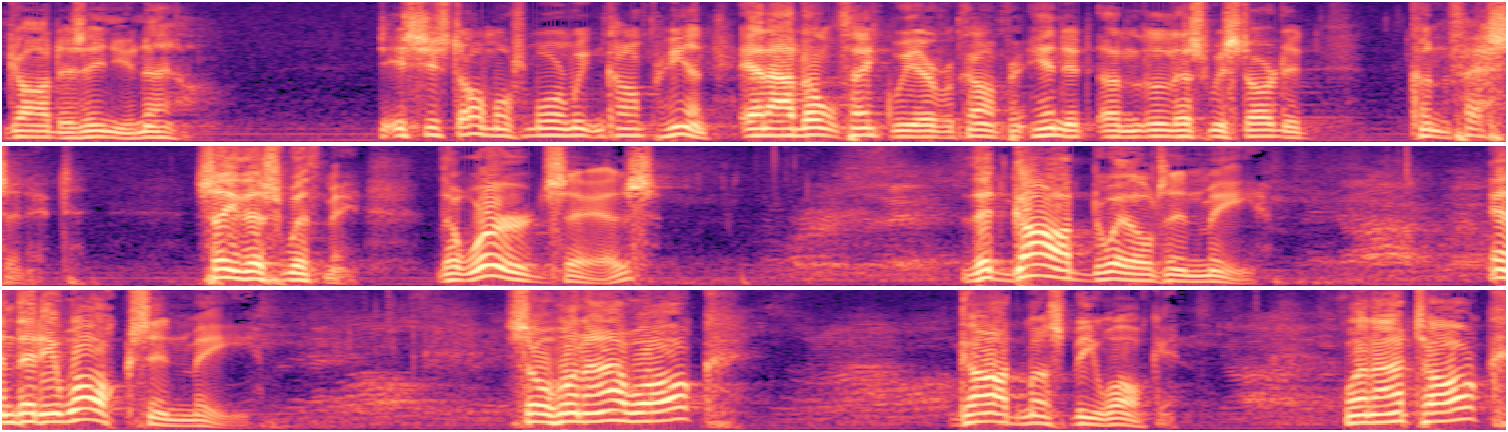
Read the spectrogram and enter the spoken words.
God is in you now. It's just almost more than we can comprehend. And I don't think we ever comprehend it unless we started confessing it. Say this with me. The Word says, that God dwells in me and that He walks in me. So when I walk, God must be walking. When I talk,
